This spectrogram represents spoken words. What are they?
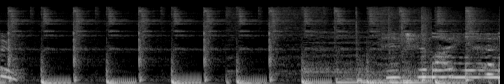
Did you like it?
